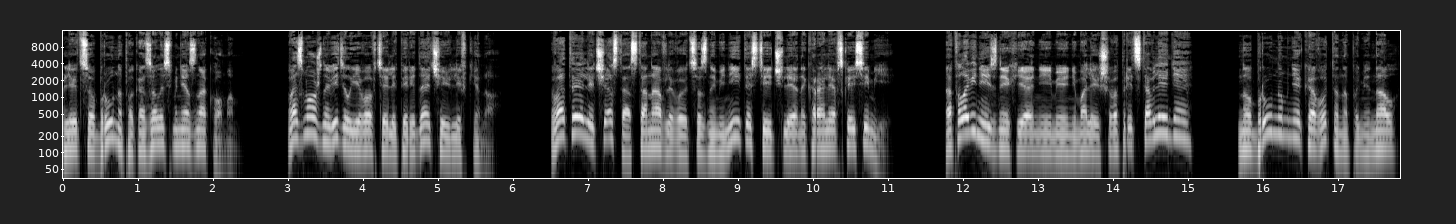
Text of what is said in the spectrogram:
Лицо Бруно показалось мне знакомым. Возможно, видел его в телепередаче или в кино. В отеле часто останавливаются знаменитости и члены королевской семьи. О половине из них я не имею ни малейшего представления, но Бруно мне кого-то напоминал.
